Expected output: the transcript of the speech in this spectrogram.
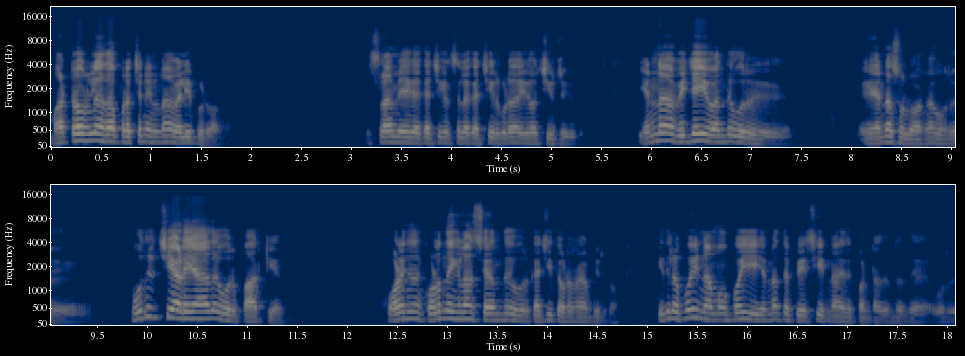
மற்றவர்களும் ஏதாவது பிரச்சனை இல்லைன்னா வெளியே போயிடுவாங்க. இஸ்லாமிய கட்சிகள் சில கட்சிகள் கூட யோசிச்சுட்டு இருக்குது. என்ன விஜய் வந்து ஒரு என்ன சொல்லுவாங்க ஒரு முதிர்ச்சி அடையாத ஒரு பார்ட்டி அது. குழந்தை குழந்தைங்களாம் சேர்ந்து ஒரு கட்சி தொடரேன் அப்படி இருக்கும். இதில் போய் நம்ம போய் என்னத்தை பேசி என்ன இது பண்ணுறதுன்றது ஒரு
